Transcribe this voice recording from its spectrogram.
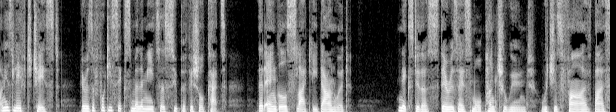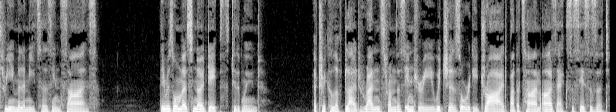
On his left chest, there is a 46 millimeter superficial cut that angles slightly downward. Next to this, there is a small puncture wound, which is 5 by 3 millimeters in size. There is almost no depth to the wound. A trickle of blood runs from this injury, which is already dried by the time Isaac assesses it.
